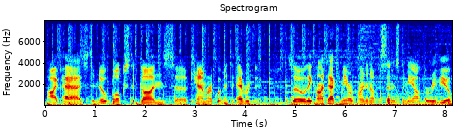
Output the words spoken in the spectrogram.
iPads to notebooks to guns to camera equipment to everything. So they contacted me, were kind enough to send this to me out for review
